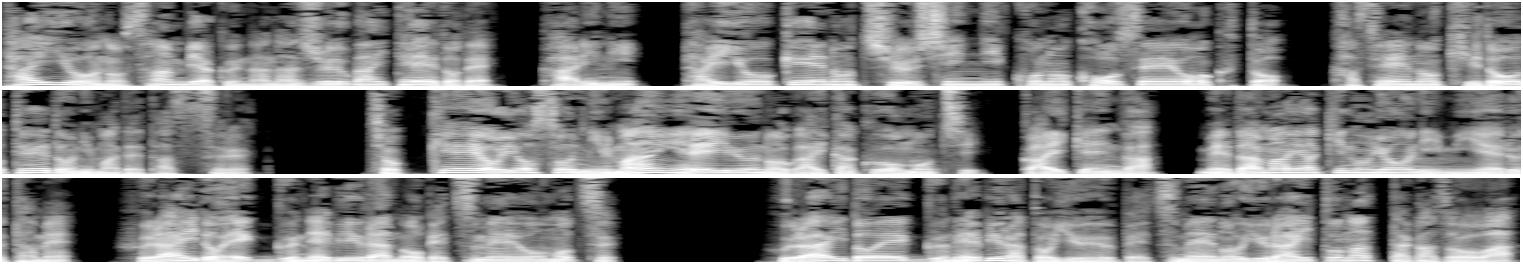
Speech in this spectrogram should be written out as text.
太陽の370倍程度で、仮に太陽系の中心にこの恒星を置くと、火星の軌道程度にまで達する。直径およそ2万 AU の外角を持ち、外見が目玉焼きのように見えるため、フライドエッグネビュラの別名を持つ。フライドエッグネビュラという別名の由来となった画像は、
